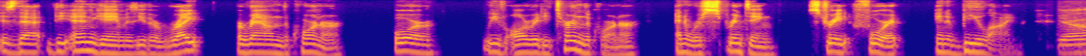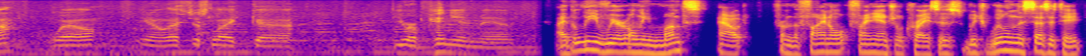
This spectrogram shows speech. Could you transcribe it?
is that the end game is either right around the corner or we've already turned the corner and we're sprinting straight for it in a beeline. Yeah, well, you know, that's just like uh, your opinion, man. I believe we are only months out from the final financial crisis, which will necessitate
